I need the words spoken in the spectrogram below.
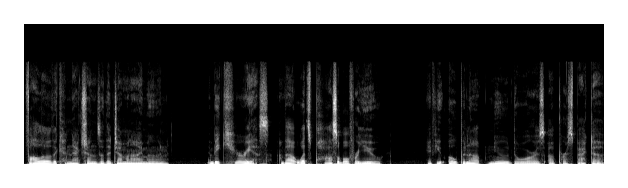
Follow the connections of the Gemini moon and be curious about what's possible for you if you open up new doors of perspective.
